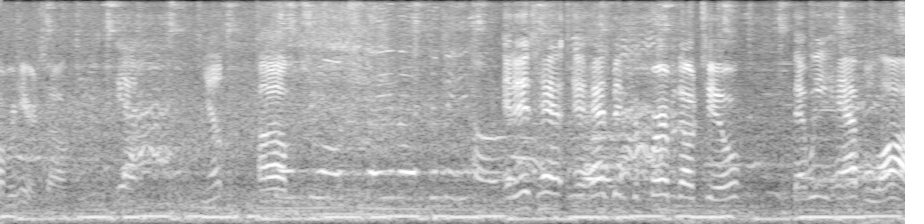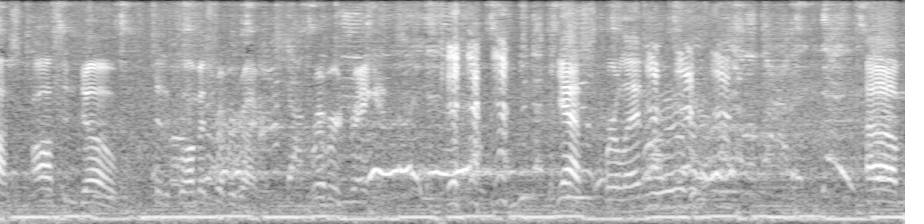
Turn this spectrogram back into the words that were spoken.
over here. So Yeah. Yep. um, it is ha- it has been confirmed though too that we have lost Austin Doe to the Columbus River Drivers, River Dragons. yes, Berlin. Um,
